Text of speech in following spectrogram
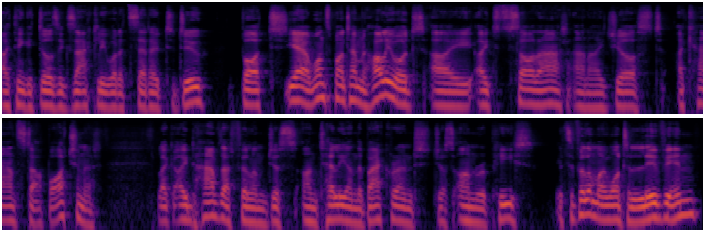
I think it does exactly what it set out to do. But yeah, once upon a time in Hollywood, I, I saw that and I just I can't stop watching it. Like I'd have that film just on telly on the background, just on repeat. It's a film I want to live in.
